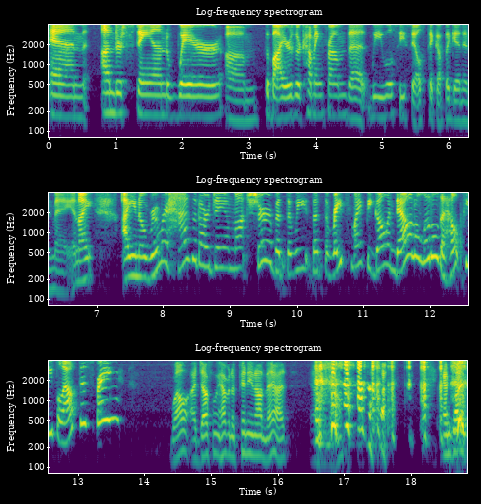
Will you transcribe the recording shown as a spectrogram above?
and understand where um, the buyers are coming from that we will see sales pick up again in May. And I, I, you know, rumor has it, RJ, I'm not sure, but that we that the rates might be going down a little to help people out this spring. Well, I definitely have an opinion on that. and by,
